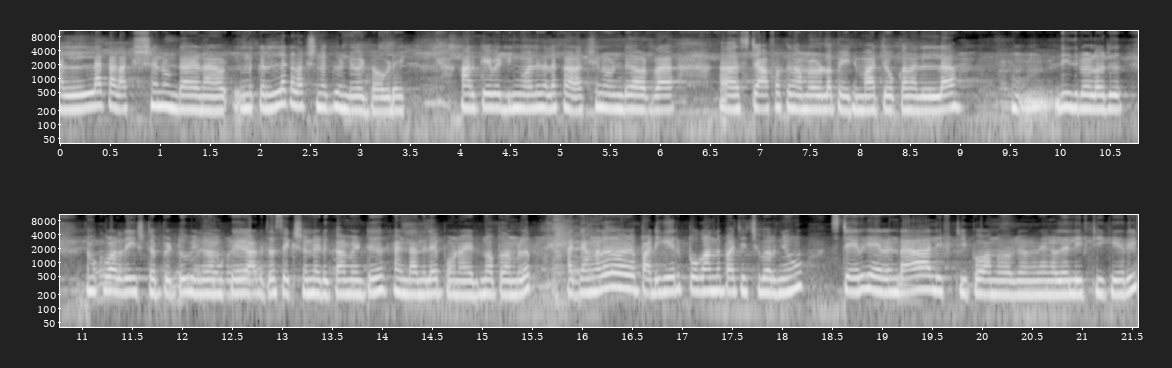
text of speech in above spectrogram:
നല്ല കളക്ഷൻ ഉണ്ടാണ് നല്ല കളക്ഷനൊക്കെ ഉണ്ട് കേട്ടോ അവിടെ. ആർ കെ വെഡിങ് മാളിൽ നല്ല കളക്ഷൻ ഉണ്ട്. അവരുടെ സ്റ്റാഫൊക്കെ നമ്മളുള്ള പെരുമാറ്റമൊക്കെ നല്ല രീതിയിലുള്ളൊരു നമുക്ക് വളരെ ഇഷ്ടപ്പെട്ടു. പിന്നെ നമുക്ക് അടുത്ത സെക്ഷൻ എടുക്കാൻ വേണ്ടി രണ്ടാം നിലയിൽ പോകണമായിരുന്നു അപ്പോൾ നമ്മൾ ഞങ്ങൾ പടി കയറി പോകാമെന്ന് പച്ചിച്ച് പറഞ്ഞു. സ്റ്റെയർ കയറണ്ട ലിഫ്റ്റിൽ പോകാമെന്ന് പറഞ്ഞു. അങ്ങനെ ഞങ്ങൾ ലിഫ്റ്റിൽ കയറി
